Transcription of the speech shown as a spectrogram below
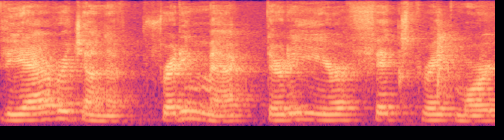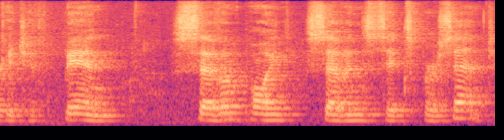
the average on a Freddie Mac 30-year fixed rate mortgage has been 7.76%.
